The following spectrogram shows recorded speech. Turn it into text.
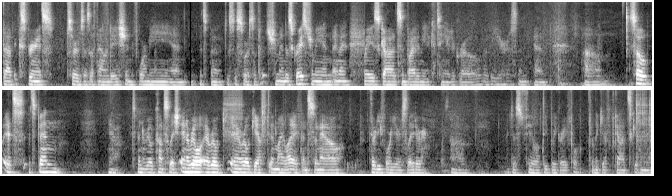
that experience serves as a foundation for me, and it's been just a source of tremendous grace for me, and, and I, ways God's invited me to continue to grow over the years, and and um, so it's it's been, yeah, it's been a real consolation and a real a real and a real gift in my life, and so now, 34 years later, um, I just feel deeply grateful for the gift God's given me.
